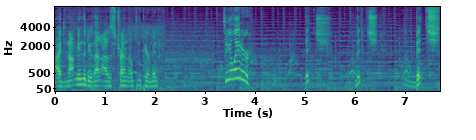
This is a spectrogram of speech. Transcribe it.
I did not mean to do that. I was trying to open the pyramid. See you later. Bitch. Bitch. Bitch.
